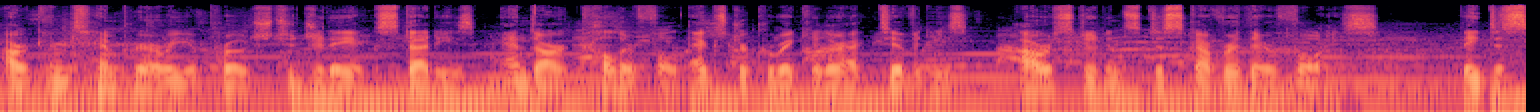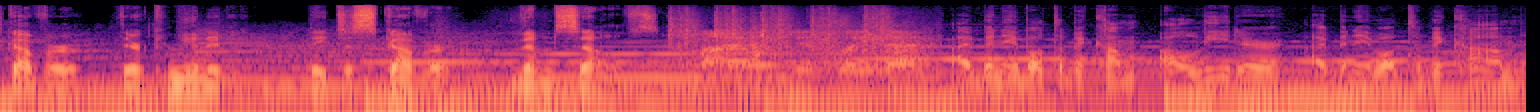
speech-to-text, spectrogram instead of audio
our contemporary approach to Judaic studies, and our colorful extracurricular activities, our students discover their voice. They discover their community. They discover themselves. I've been able to become a leader. I've been able to become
